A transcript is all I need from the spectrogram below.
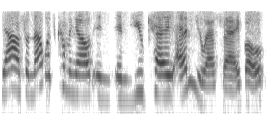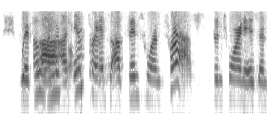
Yes, and that one's coming out in in UK and USA both with Oh, uh, an imprint of Findhorn Press. Findhorn is in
